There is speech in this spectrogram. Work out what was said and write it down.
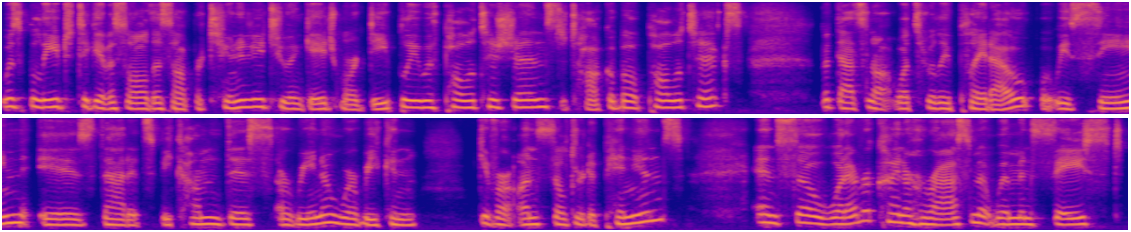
was believed to give us all this opportunity to engage more deeply with politicians, to talk about politics. But that's not what's really played out. What we've seen is that it's become this arena where we can give our unfiltered opinions. And so, whatever kind of harassment women faced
